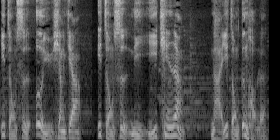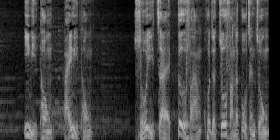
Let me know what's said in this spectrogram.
一种是恶语相加，一种是礼仪谦让，哪一种更好呢？一理通百里通。所以在购房或者租房的过程中，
